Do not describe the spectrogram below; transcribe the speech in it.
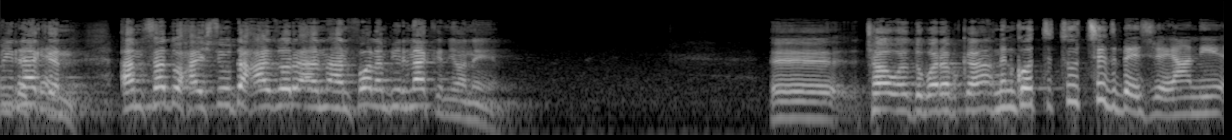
بیر نکن ئەم سەد و حشتی و ده حزۆر ئەنفالم بیر نکن یانێ چاو دوباره بکە من گوت تو چ یعنی ینی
